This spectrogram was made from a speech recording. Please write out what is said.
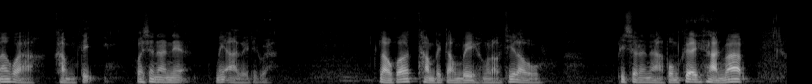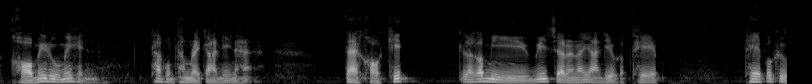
มากกว่าคำติ เพราะฉะนั้นเนี่ยไม่อ่านเลยดีกว่า เราก็ทำไปตามเวของเราที่เราพิจารณา ผมเคยอธิษฐานว่า ขอไม่รู้ไม่เห็น ถ้าผมทำรายการนี้นะฮะ แต่ขอคิดแล้วก็มีวิจารณญาณเดียวกับเทพ เทพก็คือ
